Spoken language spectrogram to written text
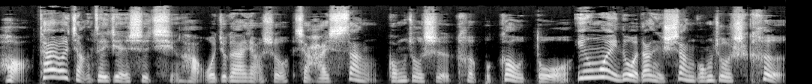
哈，他会讲这件事情。哈，我就跟他讲说，小孩上工作室的课不够多，因为如果当你上工作室课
